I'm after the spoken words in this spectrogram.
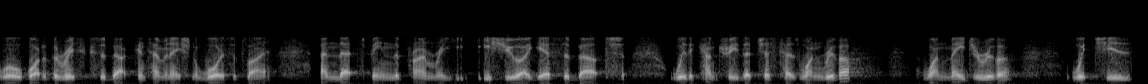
well, what are the risks about contamination of water supply? And that's been the primary issue, I guess, about with a country that just has one river, one major river, which is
